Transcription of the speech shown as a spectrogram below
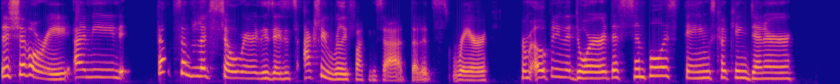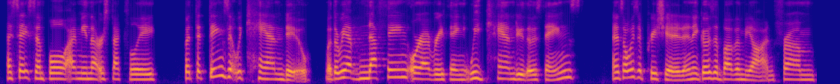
the chivalry. I mean, that's something that's so rare these days. It's actually really fucking sad that it's rare. From opening the door, the simplest things, cooking dinner. I say simple, I mean that respectfully, but the things that we can do, whether we have nothing or everything, we can do those things. And it's always appreciated. And it goes above and beyond from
